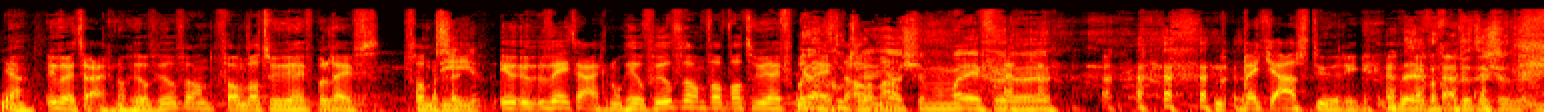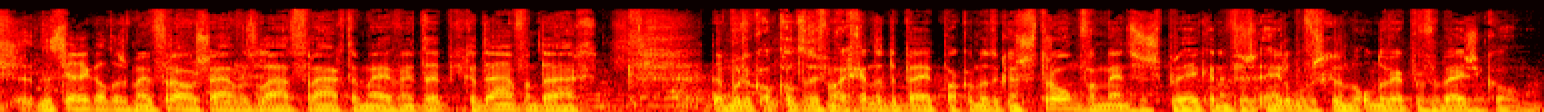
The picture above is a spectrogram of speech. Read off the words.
Ja, u weet er eigenlijk nog heel veel van, van wat u heeft beleefd. Van Wat die, u, u, weet er eigenlijk nog heel veel van, van wat u heeft beleefd ja, goed, allemaal. Hè, als je me maar even... uh... Een beetje aansturing. Nee, maar goed, het is, dat zeg ik altijd als mijn vrouw s'avonds laat vraagt aan mij... Van, wat heb je gedaan vandaag? Dan moet ik ook altijd even mijn agenda erbij pakken... omdat ik een stroom van mensen spreek... en een heleboel verschillende onderwerpen voorbij zien komen.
